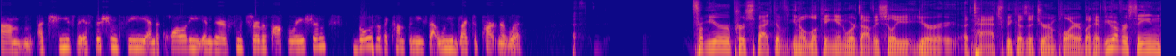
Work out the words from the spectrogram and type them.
um, achieve the efficiency and the quality in their food service operation, those are the companies that we'd like to partner with. From your perspective, you know, looking inwards, obviously you're attached because it's your employer, but have you ever seen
